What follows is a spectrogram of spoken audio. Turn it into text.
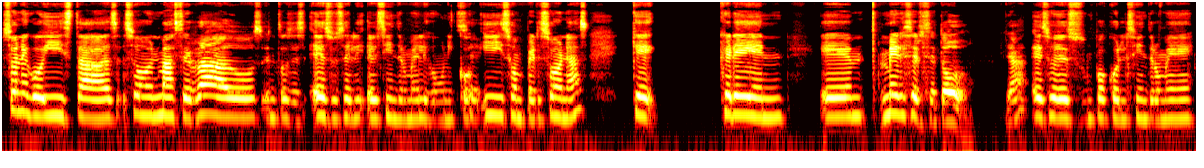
son egoístas, son más cerrados. Entonces eso es el, el síndrome del hijo único. Sí. Y son personas que creen eh, merecerse todo. ¿Ya? Eso es un poco el síndrome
